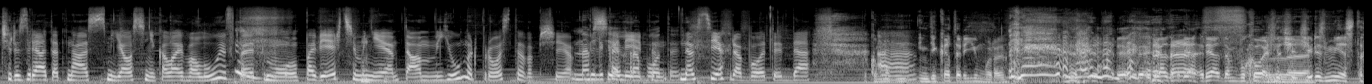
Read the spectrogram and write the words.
через ряд от нас смеялся Николай Валуев, поэтому поверьте мне, там юмор просто вообще На всех великолепен. работает. На всех работает, да. Такой А. индикатор юмора. Ряд- ря- Рядом буквально, через место.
